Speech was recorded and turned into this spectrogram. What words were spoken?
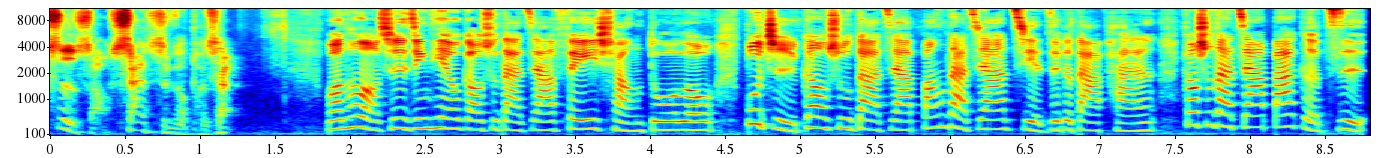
至少三十个 percent。王彤老师今天要告诉大家非常多喽，不止告诉大家帮大家解这个大盘，告诉大家八个字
